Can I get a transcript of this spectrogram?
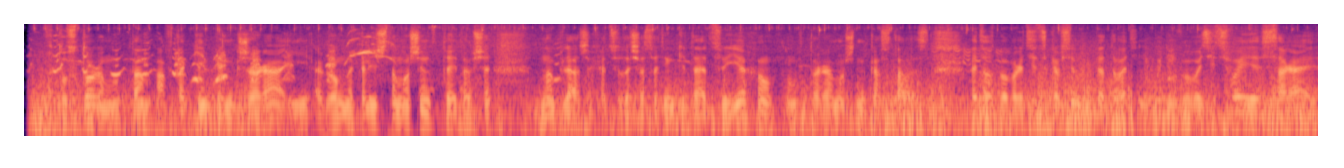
В ту сторону там автокемпинг жара и огромное количество машин стоит вообще на пляжах. Отсюда сейчас один китаец уехал, ну вторая машинка осталась. Хотелось бы обратиться ко всем. Ребят, давайте не будем вывозить свои сараи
